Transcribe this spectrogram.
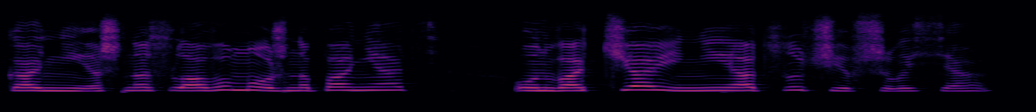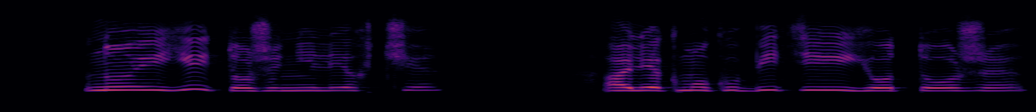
Конечно, Славу можно понять, он в отчаянии от случившегося. Но и ей тоже не легче. Олег мог убить и ее тоже,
